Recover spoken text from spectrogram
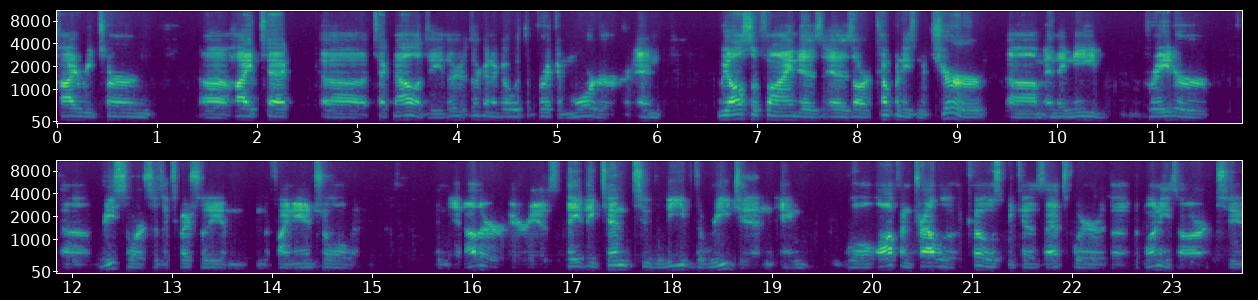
high return, uh, high tech uh, technology, they're, they're going to go with the brick and mortar. And we also find as, as our companies mature um, and they need greater uh, resources, especially in, in the financial and, and other areas, they, they tend to leave the region and will often travel to the coast because that's where the, the monies are to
